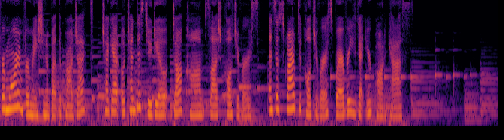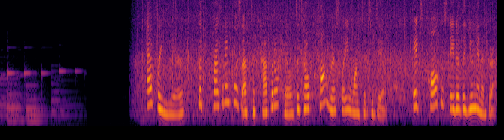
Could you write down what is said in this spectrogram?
For more information about the project, check out ochentastudio.com slash cultureverse and subscribe to Cultureverse wherever you get your podcasts. Every year, the president goes up to Capitol Hill to tell Congress what he wants it to do. It's called the State of the Union Address.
